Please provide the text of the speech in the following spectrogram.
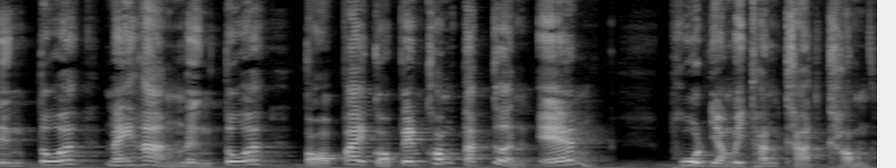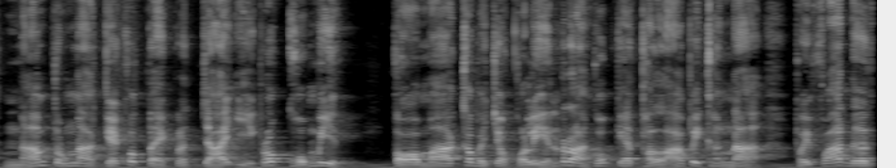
หนึ่งตัว ในห้างหนึ่งตัว ต่อไปก็เป็นของตาเกิลเอง พูดยังไม่ทันขาดคำน้ำตรงหน้าแกก็แตกกระจายอีกเพราะคมมีดต่อมาข้าพเจ้าก็เลยเห็นร่างของแกถลาไปข้างหน้า ไฟฟ้าเดิน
